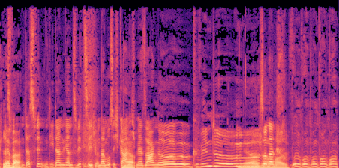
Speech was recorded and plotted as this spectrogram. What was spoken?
clever. Das, das, finden die dann ganz witzig. Und da muss ich gar ja. nicht mehr sagen, äh, Quinte, ja, sondern wong, wong, wong, wong.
